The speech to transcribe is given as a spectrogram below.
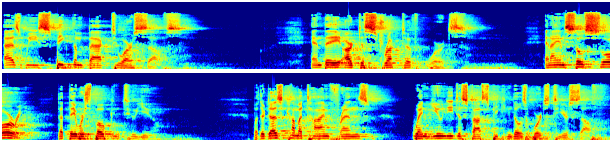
as we speak them back to ourselves. And they are destructive words. And I am so sorry that they were spoken to you. But there does come a time, friends, when you need to stop speaking those words to yourself.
